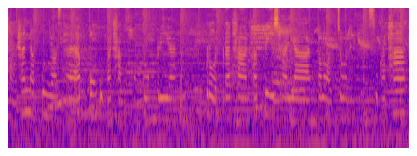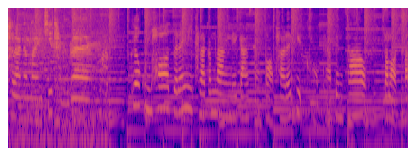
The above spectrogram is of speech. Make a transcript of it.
ของท่านนับบุญยอแซฟองค์อุปถัมภ์ของโรงเรียน โปรดประทานพระปรีชาญาณตลอดจน สุขภาพพลานามัยที่แข็งแรง พื่อคุณพ่อจะได้มีพละกำลังในการสานต่อภารกิจของพระเป็นเจ้าตลอดไป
